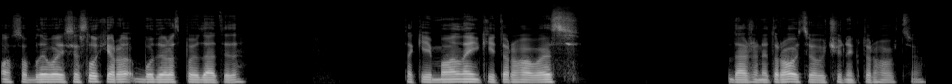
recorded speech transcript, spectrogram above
Особливо, якщо слухи буде розповідати. Такий маленький торговець. Даже не торговець, а ученик торговця.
